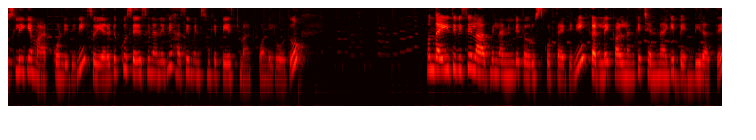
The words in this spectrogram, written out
ಉಸ್ಲಿಗೆ ಮಾಡ್ಕೊಂಡಿದ್ದೀನಿ. ಸೊ ಎರಡಕ್ಕೂ ಸೇರಿಸಿ ನಾನಿಲ್ಲಿ ಹಸಿಮೆಣಸಿನ್ಕಾಯಿ ಪೇಸ್ಟ್ ಮಾಡ್ಕೊಂಡಿರೋದು. ಒಂದು ಐದು ವಿಸಿಲ್ ಆದಮೇಲೆ ನಾನು ನಿಮಗೆ ತೋರಿಸ್ಕೊಡ್ತಾ ಇದ್ದೀನಿ. ಕಡಲೆಕಾಳು ನಮಗೆ ಚೆನ್ನಾಗಿ ಬೆಂದಿರತ್ತೆ.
